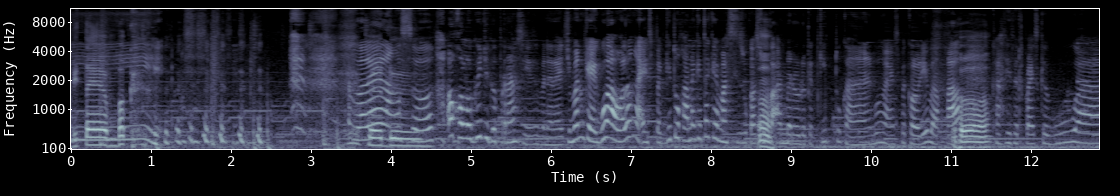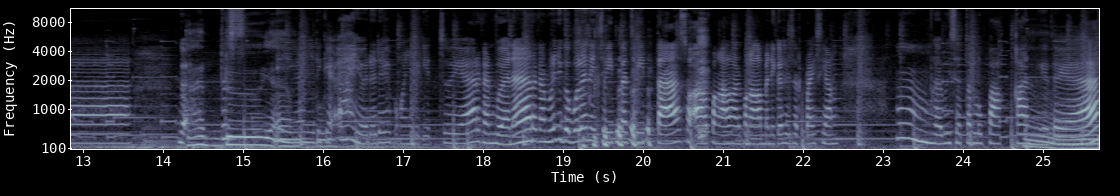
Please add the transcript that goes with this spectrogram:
ditembak. Boleh Aduh. langsung. Oh kalau gue juga pernah sih sebenarnya. Cuman kayak gue awalnya nggak expect gitu karena kita kayak masih suka-sukaan baru deket gitu kan. Gue nggak expect kalau dia bakal Oh. kasih surprise ke gue. Nggak. Terus ya iya kan jadi kayak ah yaudah deh pokoknya begitu ya rekan buana. Rekan buana juga boleh nih cerita-cerita soal pengalaman-pengalaman dikasih surprise yang hmm nggak bisa terlupakan gitu ya.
